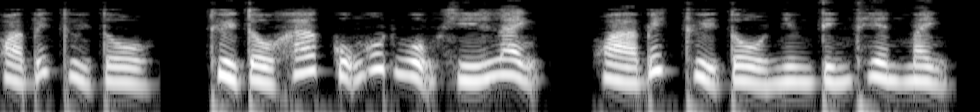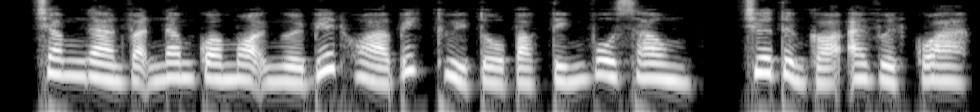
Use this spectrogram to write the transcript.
Hòa Bích Thủy Tổ, Thủy Tổ khác cũng hút ngụm khí lạnh, Hòa Bích Thủy Tổ nhưng tính thiên mệnh, trăm ngàn vạn năm qua mọi người biết Hòa Bích Thủy Tổ bạc tính vô song, chưa từng có ai vượt qua,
